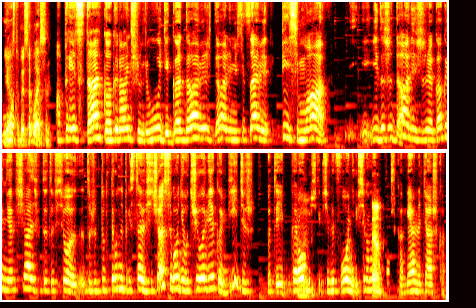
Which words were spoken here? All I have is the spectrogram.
Я вот. с тобой согласен. А представь, как раньше люди годами ждали, месяцами письма и, и дожидались же, как они общались, вот это все. Это же трудно представить. Сейчас вроде вот человека видишь в этой коробочке mm-hmm. в телефоне, и все равно yeah. тяжко, реально тяжко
